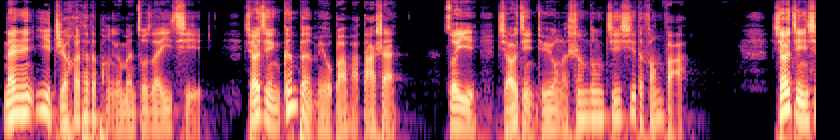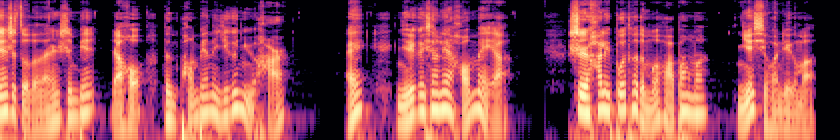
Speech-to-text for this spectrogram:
男人一直和他的朋友们坐在一起，小锦根本没有办法搭讪，所以小锦就用了声东击西的方法。小锦先是走到男人身边，然后问旁边的一个女孩：“哎，你这个项链好美啊，是哈利波特的魔法棒吗？你也喜欢这个吗？”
